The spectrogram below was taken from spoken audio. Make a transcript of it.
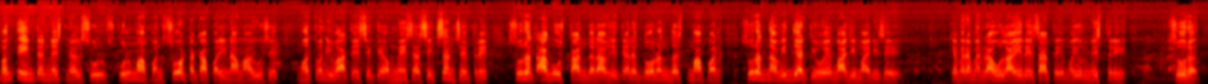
ભક્તિ ઇન્ટરનેશનલ સ્કૂલ સ્કૂલમાં પણ સો ટકા પરિણામ આવ્યું છે. મહત્ત્વની વાત એ છે કે હંમેશા શિક્ષણ ક્ષેત્રે સુરત આગવું સ્થાન ધરાવે છે, ત્યારે ધોરણ દસમાં પણ સુરતના વિદ્યાર્થીઓએ બાજી મારી છે. કેમેરામેન રાહુલ આહિરે સાથે મયુર મિસ્ત્રી, સુરત.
